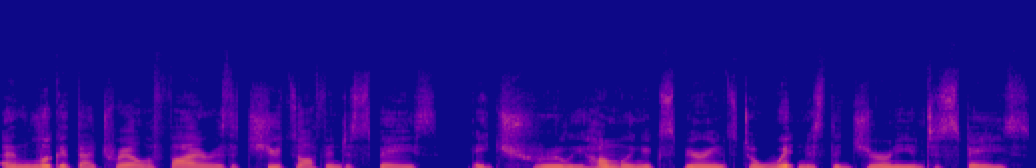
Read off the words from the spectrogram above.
And look at that trail of fire as it shoots off into space. A truly humbling experience to witness the journey into space.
